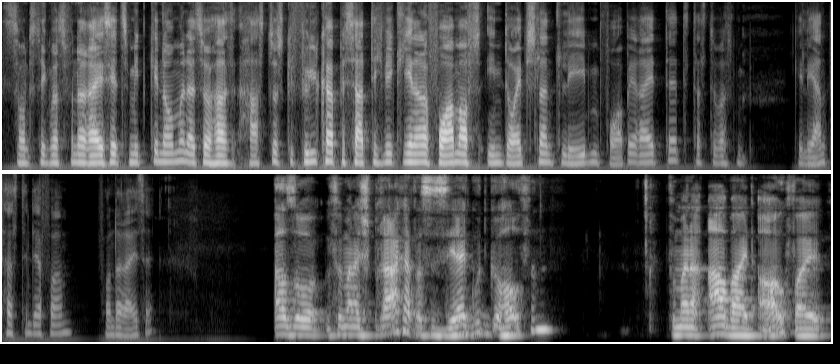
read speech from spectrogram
Sonst irgendwas von der Reise jetzt mitgenommen? Also hast, hast du das Gefühl gehabt, es hat dich wirklich in einer Form aufs in Deutschland Leben vorbereitet, dass du was gelernt hast in der Form von der Reise? Also für meine Sprache hat das sehr gut geholfen. Für meine Arbeit auch, weil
